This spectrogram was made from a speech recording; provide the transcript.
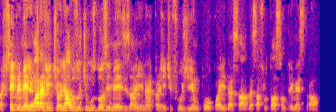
acho sempre melhor a gente olhar os últimos 12 meses aí, né? Para a gente fugir um pouco aí dessa, dessa flutuação trimestral.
